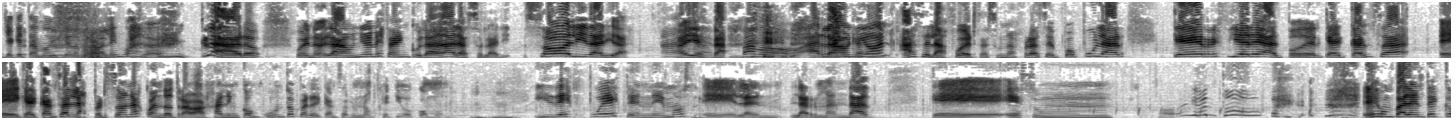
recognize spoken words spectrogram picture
Ya que estamos diciendo trabalengua. Claro. Bueno, la unión está vinculada a la solidaridad. Ah, Ahí está. Vamos, la arranca. unión hace la fuerza. Es una frase popular que refiere al poder que alcanza eh, que alcanzan las personas cuando trabajan en conjunto para alcanzar un objetivo común. Y después tenemos eh, la, la hermandad, que es un... Es un parentesco,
